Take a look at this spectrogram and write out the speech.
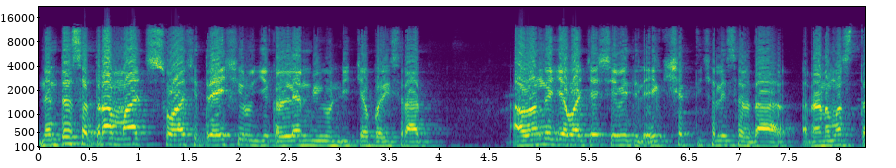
नंतर सतरा मार्च सोळाशे त्र्याऐंशी रोजी कल्याण भिवंडीच्या परिसरात औरंगजेबाच्या सेवेतील एक शक्तिशाली सरदार रणमस्त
